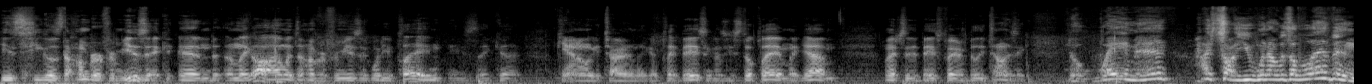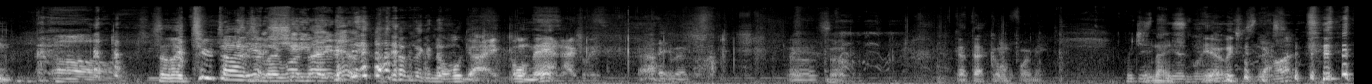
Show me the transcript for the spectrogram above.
he's he goes to Humber for music. And I'm like, oh, I went to Humber for music. What do you play? And he's like, uh, piano and guitar. And like, I play bass. And he goes, you still play? I'm like, yeah, I'm, I'm actually the bass player in Billy Talent. He's like, no way, man. I saw you when I was 11. Oh, So like two times in like one shitty night. night I'm like an old guy, old man actually. Hey, man. Uh, so got that going for me. Which is nice. Yeah, which is nice. hunt?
